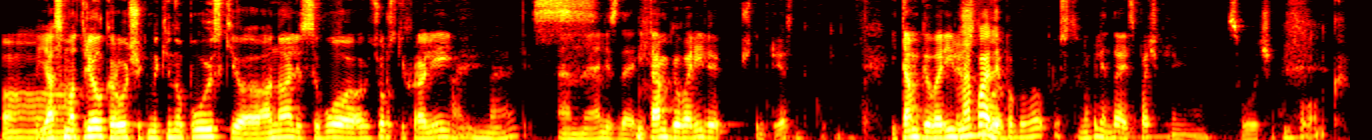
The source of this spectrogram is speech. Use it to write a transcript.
Я смотрел, короче, на кинопоиске а, анализ его актерских ролей. Анализ. Анализ, да. И там говорили. Что-то интересное какое-то. И там говорили, На что... Бали побывал просто. Ну, блин, да, испачкали меня, сволочи. Бонг.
